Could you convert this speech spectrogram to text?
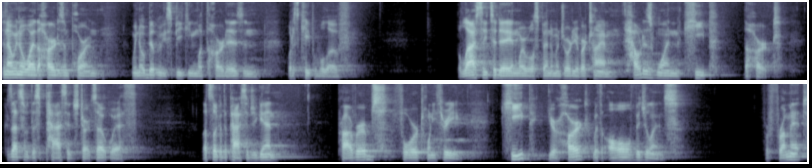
So now we know why the heart is important. We know, biblically speaking, what the heart is and what it's capable of. But lastly, today, and where we'll spend a majority of our time, how does one keep the heart? Because that's what this passage starts out with. Let's look at the passage again. Proverbs 4:23. Keep your heart with all vigilance, for from it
